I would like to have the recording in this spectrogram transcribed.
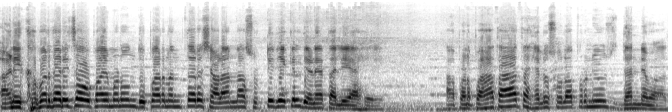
आणि खबरदारीचा उपाय म्हणून दुपारनंतर शाळांना सुट्टी देखील देण्यात आली आहे. आपण पाहत आहात हॅलो सोलापूर न्यूज धन्यवाद.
